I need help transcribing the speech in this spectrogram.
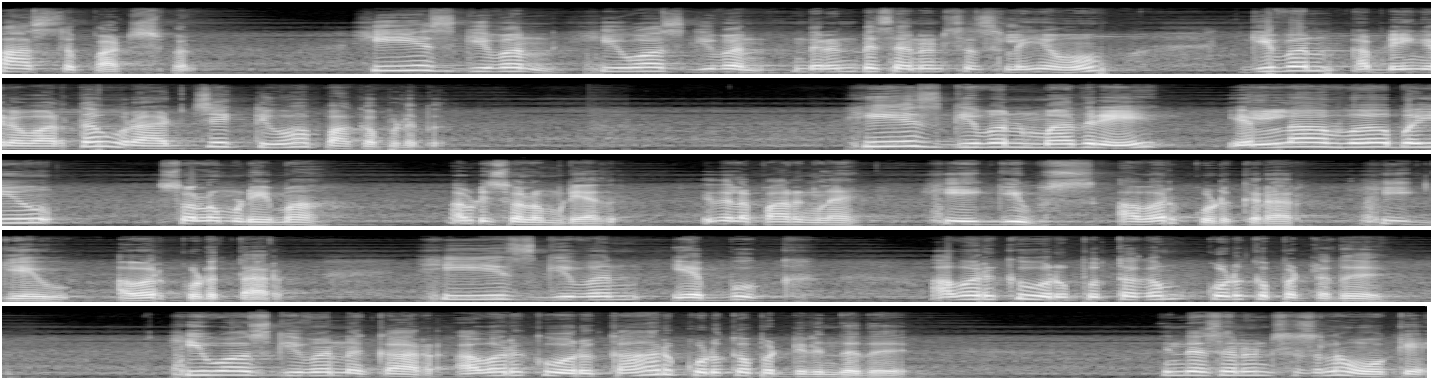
past participle he is given he was given இந்த ரெண்டு சென்டென்சஸ்லையும் கிவன் அப்படிங்கிற வார்த்தை ஒரு அப்ஜெக்டிவாக பார்க்கப்படுது. ஹீ இஸ் கிவன் மாதிரி எல்லா வேர்பையும் சொல்ல முடியுமா? அப்படி சொல்ல முடியாது. இதில் பாருங்களேன். ஹீ கிவ்ஸ் அவர் கொடுக்கிறார். ஹீ கேவ் அவர் கொடுத்தார். He is given a book அவருக்கு ஒரு புத்தகம் கொடுக்கப்பட்டது. He was given a car அவருக்கு ஒரு கார் கொடுக்கப்பட்டிருந்தது. இந்த சென்டென்சஸ்லாம் ஓகே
